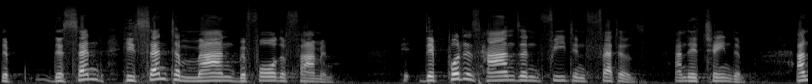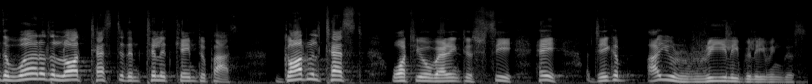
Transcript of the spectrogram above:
They, they sent, he sent a man before the famine. He, they put his hands and feet in fetters and they chained him. And the word of the Lord tested him till it came to pass. God will test what you're wearing to see. Hey, Jacob, are you really believing this?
